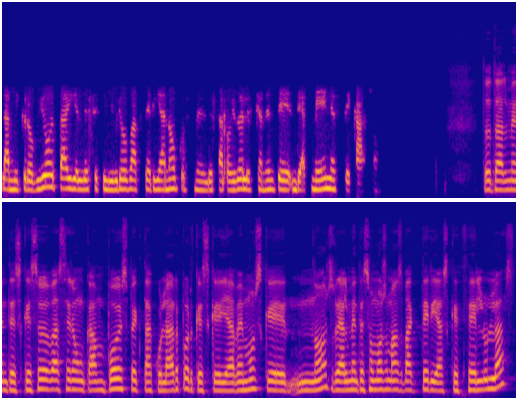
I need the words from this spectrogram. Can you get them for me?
la microbiota y el desequilibrio bacteriano, pues en el desarrollo de lesiones de, de acné en este caso. Totalmente, es que eso va a ser un campo espectacular porque es que ya vemos que no realmente somos más bacterias que células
